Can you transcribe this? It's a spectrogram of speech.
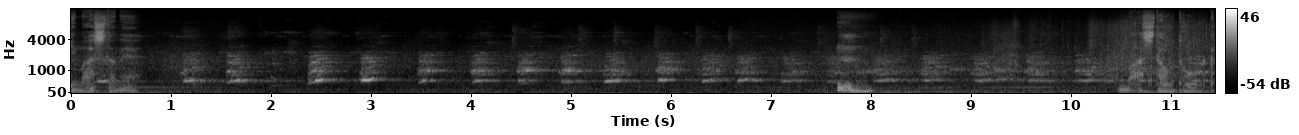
来ましたね。真下を通るか。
